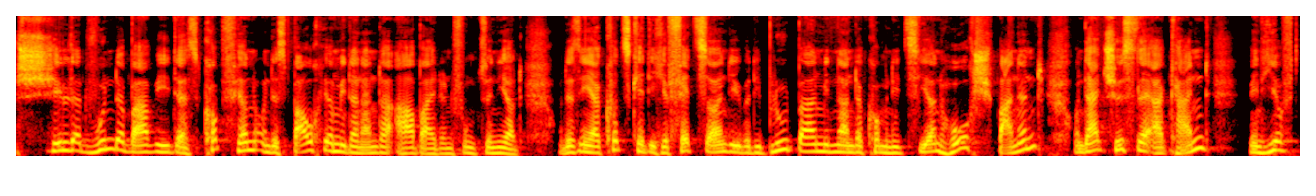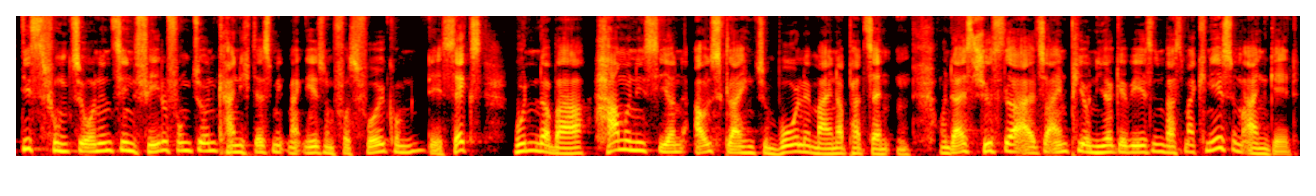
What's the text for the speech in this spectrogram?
schildert wunderbar, wie das Kopfhirn und das Bauchhirn miteinander arbeiten und funktioniert. Und das sind ja kurzkettige Fettsäuren, die über die Blutbahn miteinander kommunizieren, hochspannend. Und da hat Schüssler erkannt, wenn hier Dysfunktionen sind, Fehlfunktionen, kann ich das mit Magnesiumphosphoricum D6 wunderbar harmonisieren, ausgleichen zum Wohle meiner Patienten. Und da ist Schüssler also ein Pionier gewesen, was Magnesium angeht.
